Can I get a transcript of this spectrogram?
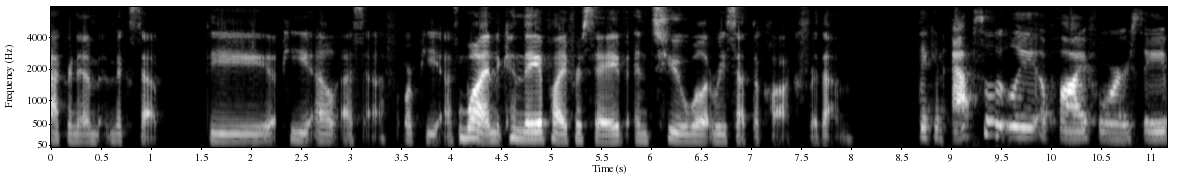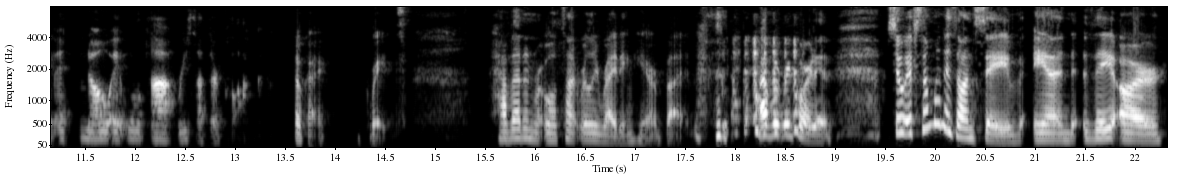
acronym mixed up. The PLSF or PS. One, can they apply for Save? And two, will it reset the clock for them? They can absolutely apply for Save, and no, it will not reset their clock. Okay, great have that in well it's not really writing here but have it recorded. So if someone is on save and they are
